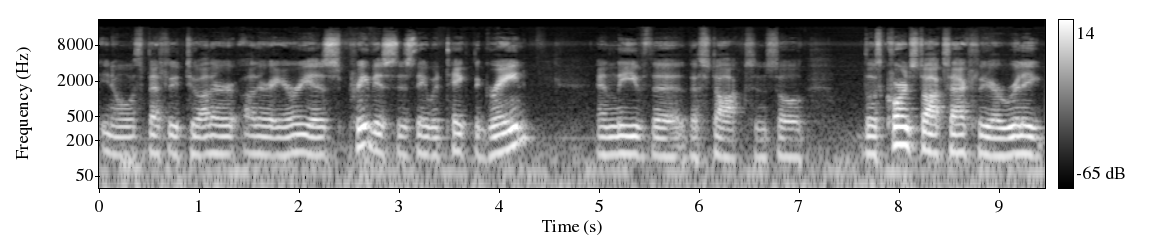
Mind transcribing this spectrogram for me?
you know, especially to other other areas previous, is they would take the grain and leave the the stalks, and so those corn stalks actually are really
